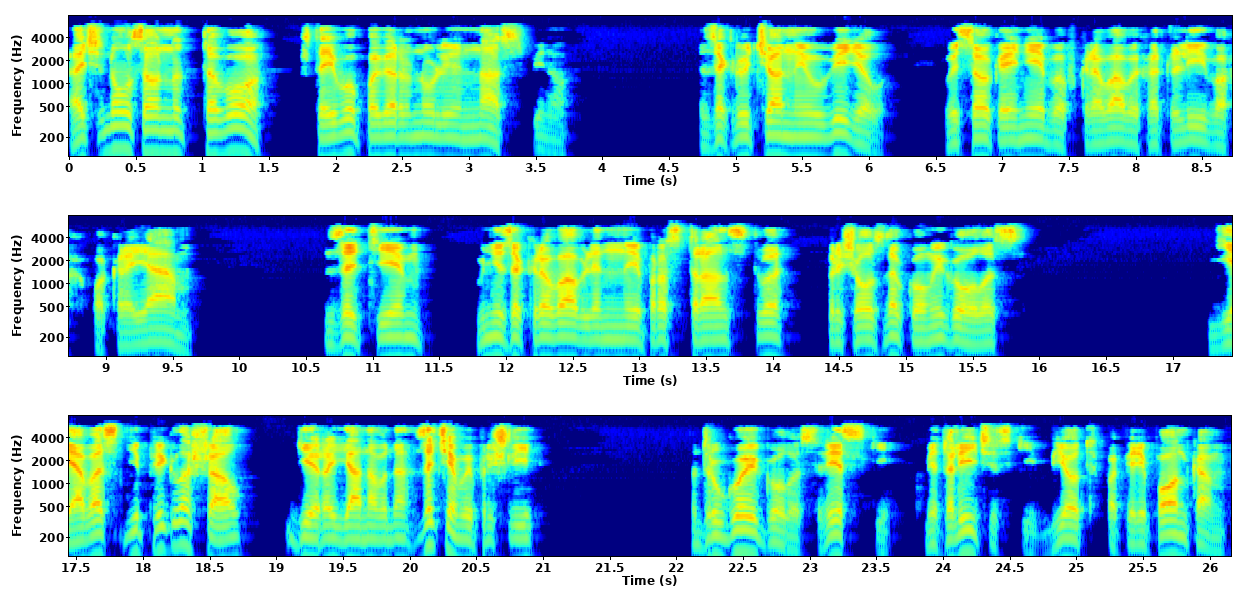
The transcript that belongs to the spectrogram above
Очнулся он от того, что его повернули на спину. Заключенный увидел, высокое небо в кровавых отливах по краям. Затем в незакровавленное пространство пришел знакомый голос. — Я вас не приглашал, Гера Яновна. Зачем вы пришли? Другой голос, резкий, металлический, бьет по перепонкам.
